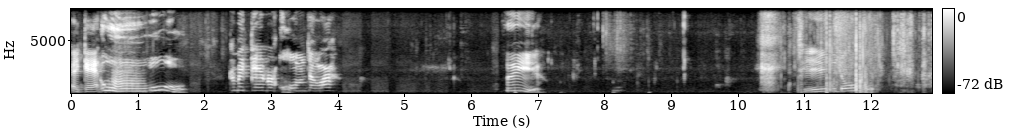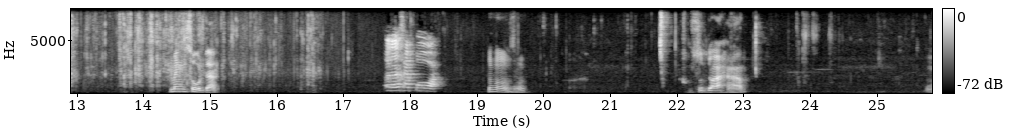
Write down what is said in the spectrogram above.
ไอ้แก๊สอู้หูทำไมแก๊สมันคมจังวะ เฮ้ยเชโดแม่งสุดอะ เออใครโปรอะอือหือสุดยอดครับ อื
